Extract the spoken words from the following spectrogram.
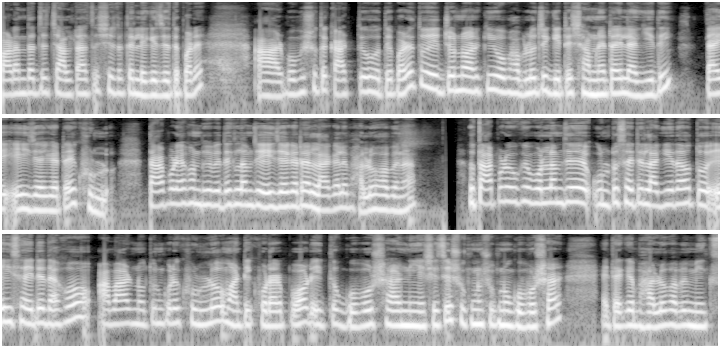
বারান্দার যে চালটা আছে সেটাতে লেগে যেতে পারে, আর ভবিষ্যতে কাটতেও হতে পারে। তো এর জন্য আর কি ও ভাবলো যে গেটের সামনেটাই লাগিয়ে দিই, তাই এই জায়গাটায় খুললো। তারপরে এখন ভেবে দেখলাম যে এই জায়গাটা লাগালে ভালো হবে না। তো তারপরে ওকে বললাম যে উল্টো সাইডে লাগিয়ে দাও। তো এই সাইডে দেখো আবার নতুন করে খুললো মাটি খোঁড়ার পর। এই তো গোবর সার নিয়ে এসেছে শুকনো শুকনো গোবর সার। এটাকে ভালোভাবে মিক্স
